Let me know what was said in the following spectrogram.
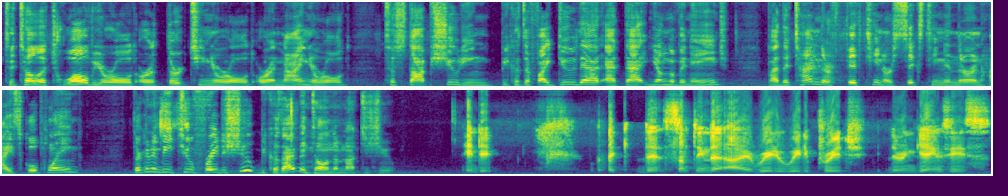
to tell a 12 year old or a 13 year old or a 9 year old to stop shooting because if I do that at that young of an age, by the time they're 15 or 16 and they're in high school playing, they're going to be too afraid to shoot because I've been telling them not to shoot. Indeed. Like there's something that I really, really preach during games is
